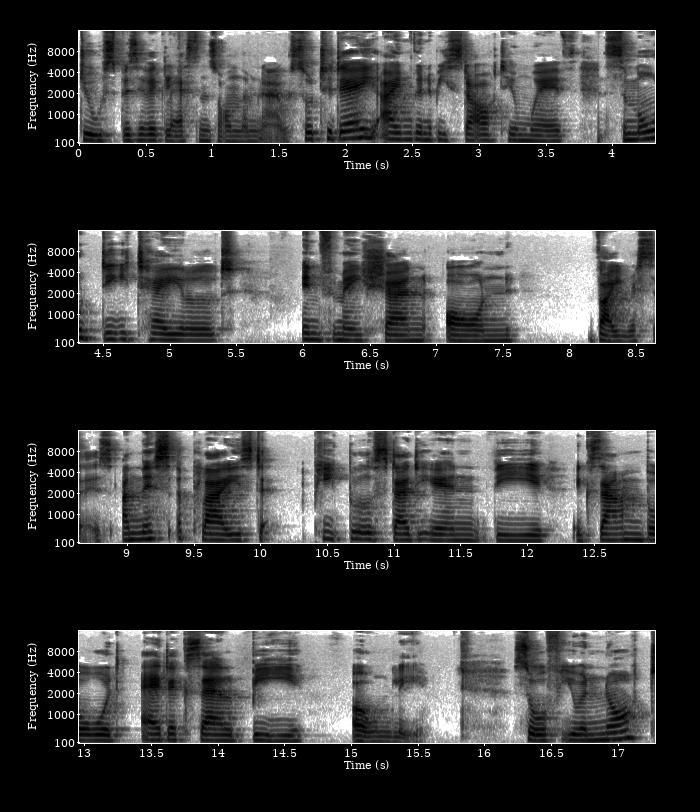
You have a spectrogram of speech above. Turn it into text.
do specific lessons on them now. So today I'm going to be starting with some more detailed information on viruses, and this applies to people studying the exam board Edexcel B only. So if you are not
